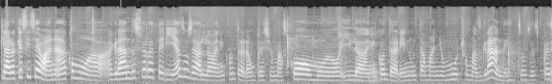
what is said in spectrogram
Claro que si se van a como a, a grandes ferreterías, o sea, la van a encontrar a un precio más cómodo y la van a encontrar en un tamaño mucho más grande. Entonces, pues,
